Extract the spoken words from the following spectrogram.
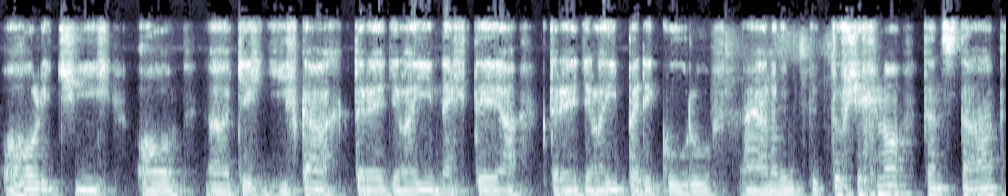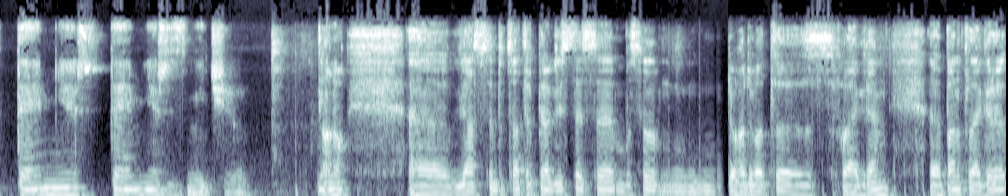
o holičích, o eh, těch dívkách, které dělají nechty a které dělají pedikúru a já nevím, to všechno ten stát téměř, téměř zničil. Ano, eh, já jsem docela trpěl, když jste se musel mm, dohadovat eh, s Flegrem. Eh, pan Flegr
